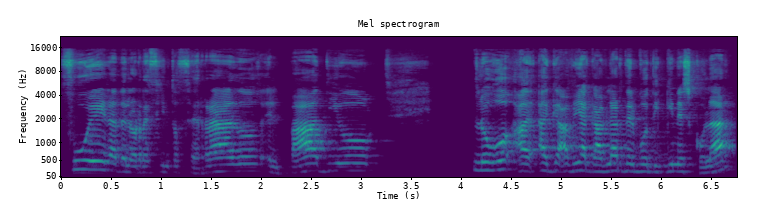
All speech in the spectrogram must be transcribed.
fuera de los recintos cerrados, el patio. Luego habría que hablar del botiquín escolar,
